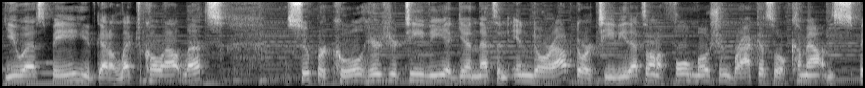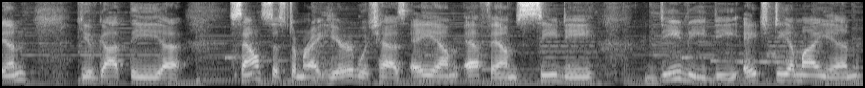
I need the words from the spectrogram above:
USB. You've got electrical outlets. Super cool. Here's your TV. Again, that's an indoor-outdoor TV. That's on a full motion bracket, so it'll come out and spin. You've got the uh, sound system right here, which has AM, FM, CD, DVD, HDMI in,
